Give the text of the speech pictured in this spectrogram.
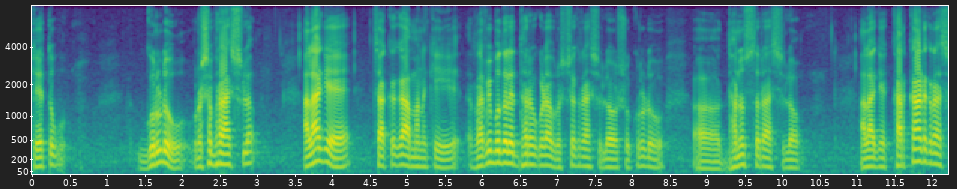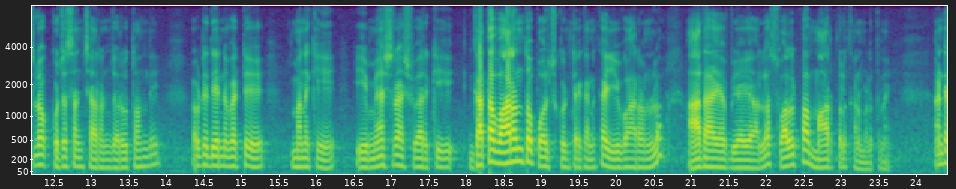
కేతువు గురుడు వృషభ రాశిలో అలాగే చక్కగా మనకి రవి బుధులిద్దరూ కూడా వృశ్చిక రాశిలో శుక్రుడు ధనుస్సు రాశిలో అలాగే కర్కాటక రాశిలో కుజ సంచారం జరుగుతోంది. కాబట్టి దీన్ని బట్టి మనకి ఈ మేషరాశి వారికి గత వారంతో పోల్చుకుంటే కనుక ఈ వారంలో ఆదాయ వ్యయాల్లో స్వల్ప మార్పులు కనబడుతున్నాయి. అంటే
